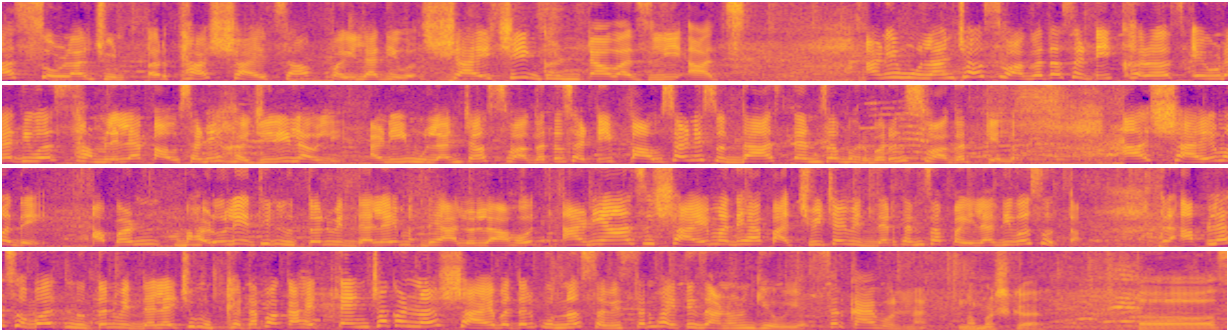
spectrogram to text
आज सोळा जून अर्थात शाळेचा पहिला दिवस. शाळेची घंटा वाजली आज. आणि मुलांच्या स्वागतासाठी खरंच एवढ्या दिवस थांबलेल्या पावसाने हजेरी लावली. आणि मुलांच्या स्वागतासाठी पावसाने सुद्धा आज त्यांचं भरभरून स्वागत केलं. आज शाळेमध्ये आपण भाडोली येथील नूतन विद्यालयामध्ये आलेलो आहोत. आणि आज शाळेमध्ये हा पाचवीच्या विद्यार्थ्यांचा पहिला दिवस होता. तर आपल्यासोबत नूतन विद्यालयाचे मुख्याध्यापक आहेत. त्यांच्याकडनं शाळेबद्दल पूर्ण सविस्तर माहिती जाणून घेऊया. सर काय बोलणार? नमस्कार.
